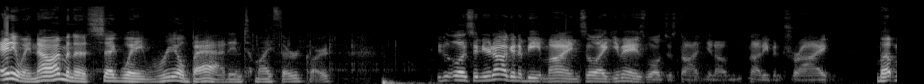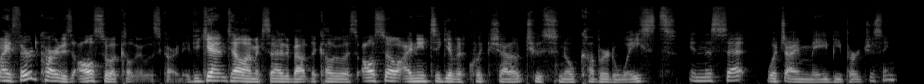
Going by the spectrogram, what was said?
Anyway, now I'm gonna segue real bad into my third card. listen, you're not gonna beat mine, so like you may as well just not, you know, not even try. But my third card is also a colorless card. If you can't tell, I'm excited about the colorless. Also, I need to give a quick shout out to Snow Covered Wastes in this set, which I may be purchasing.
